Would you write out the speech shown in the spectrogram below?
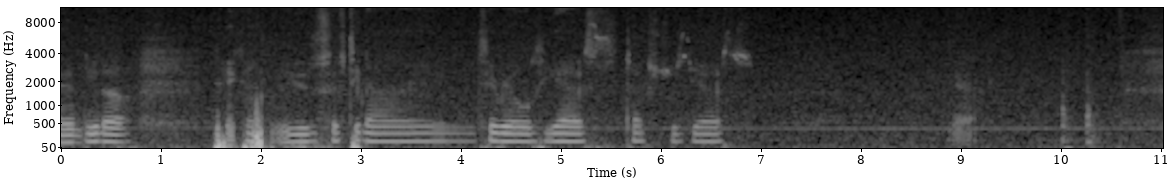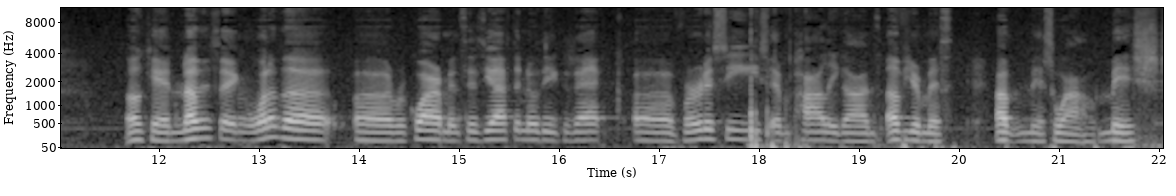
And, you know, pick up use 59, materials, yes, textures, yes. Yeah. Okay, another thing, one of the uh, requirements is you have to know the exact uh, vertices and polygons of your miss, uh, miss, wow, mesh.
